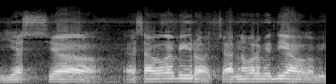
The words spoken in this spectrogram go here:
यस्य। ऐसा होगा विग्रह चार नंबर में दिया होगा भी।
